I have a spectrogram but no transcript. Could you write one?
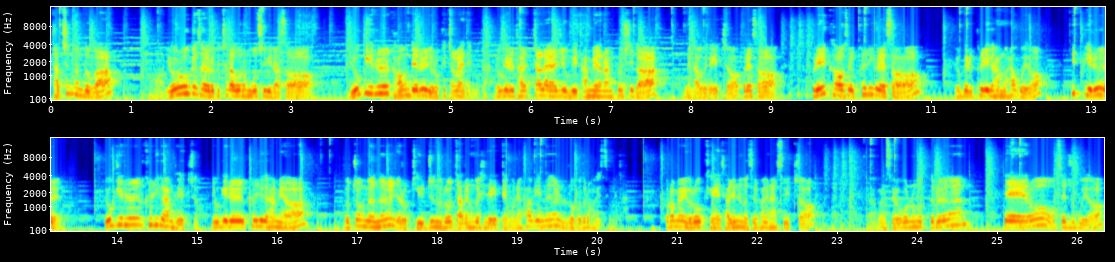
좌측 면도가 어, 요렇게서 이렇게 쳐다보는 모습이라서 여기를 가운데를 이렇게 잘라야 됩니다. 여기를 다 잘라야지 여기 단면한 표시가 여기 나오게 되겠죠. 그래서 브레이크 아웃을 클릭을 해서 여기를 클릭을 한번 하고요. DP를 여기를 클릭을 하면 되겠죠. 여기를 클릭을 하면 이쪽 면을 이렇게 기준으로 자르는 것이 되기 때문에 확인을 눌러보도록 하겠습니다. 그러면 이렇게 잘리는 것을 확인할 수 있죠. 자, 그래서 요거는 것들은 때로 없애주고요.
